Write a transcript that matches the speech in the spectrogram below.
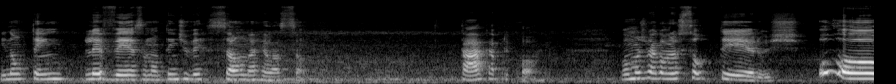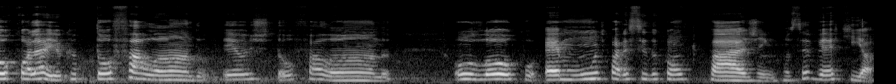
e não tem leveza, não tem diversão na relação. Tá, Capricórnio? Vamos ver agora os solteiros. O louco, olha aí o que eu tô falando. Eu estou falando. O louco é muito parecido com o pajem. Você vê aqui, ó.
